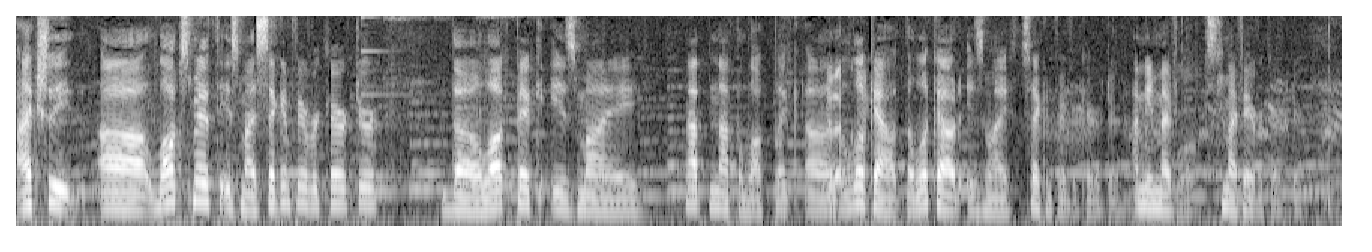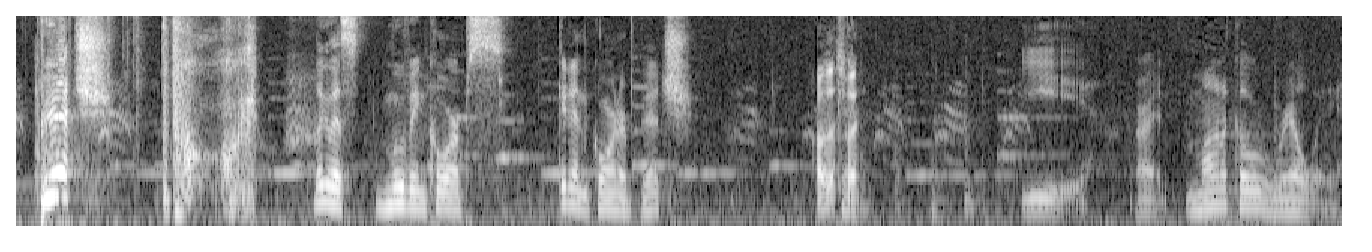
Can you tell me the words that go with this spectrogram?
Actually, uh, Locksmith is my second favorite character. The Lockpick is my not not the Lockpick. Uh, the Lookout. The Lookout is my second favorite character. I mean, my it's my favorite character. Bitch! Look at this moving corpse. Get in the corner, bitch. oh, this Okay. way. Yeah. Alright, Monaco Railway.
